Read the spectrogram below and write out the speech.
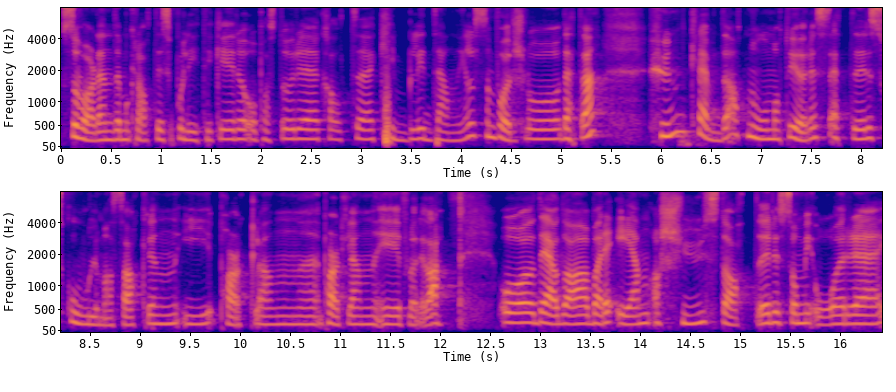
så var det en demokratisk politiker og pastor eh, kalt Kimberley Daniels som foreslo dette. Hun krevde at noe måtte gjøres etter skolemassakren i Parkland, Parkland i Florida. Og det er jo da bare én av sju stater som i år eh,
